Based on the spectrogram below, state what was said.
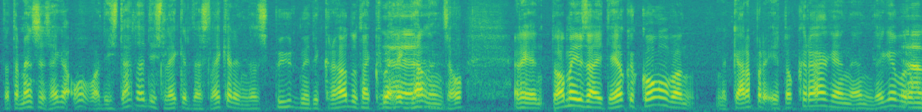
Dat de mensen zeggen, oh wat is dat, dat is lekker, dat is lekker. En dat is puur met de kruiden dat ik Ja, werk ja. dan en zo. En, daarmee is dat idee ook gekomen van, mijn karper eet ook graag en, en dingen, waarom Ja,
